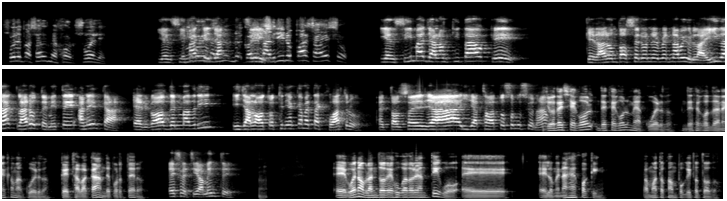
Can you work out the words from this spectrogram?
suele pasar mejor, suele. Y Es que encima con que ya. Madrid con el. Madrid no pasa eso. Y encima ya lo han quitado que quedaron 2-0 en el Bernabéu. La ida, claro, te mete Anelka el gol del Madrid y ya los otros tenían que meter cuatro. Entonces ya, y ya estaba todo solucionado. Yo de ese gol, de ese gol me acuerdo. De ese gol de Anelka me acuerdo. Que estaba Can de portero. Efectivamente. Eh, bueno, hablando de jugadores antiguos, eh, el homenaje a Joaquín. Vamos a tocar un poquito todo.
